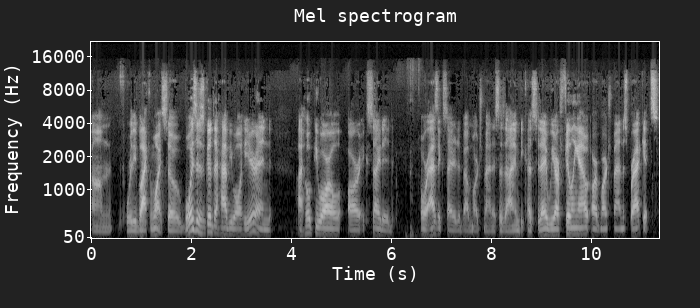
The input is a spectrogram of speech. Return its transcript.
um, for the Black and White. So, boys, it is good to have you all here, and I hope you all are excited or as excited about March Madness as I am because today we are filling out our March Madness brackets.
